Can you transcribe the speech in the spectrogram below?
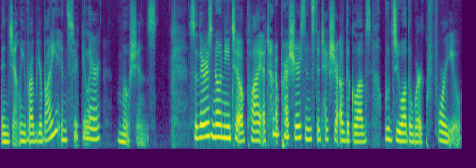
Then gently rub your body in circular motions. So there is no need to apply a ton of pressure since the texture of the gloves will do all the work for you.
